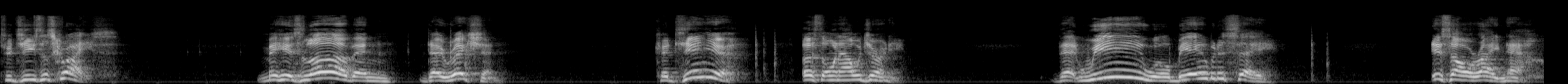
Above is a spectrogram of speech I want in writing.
to Jesus Christ. May his love and direction continue us on our journey that we will be able to say, it's all right now.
